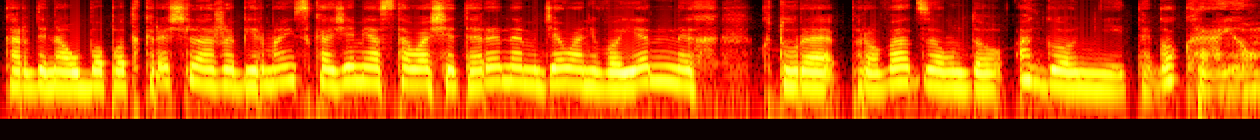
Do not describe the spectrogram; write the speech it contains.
Kardynał Bo podkreśla, że birmańska ziemia stała się terenem działań wojennych, które prowadzą do agonii tego kraju.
